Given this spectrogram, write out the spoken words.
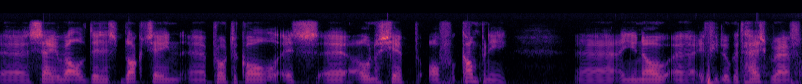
uh, say, well, this blockchain uh, protocol is uh, ownership of a company. Uh, and you know, uh, if you look at Hashgraph,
